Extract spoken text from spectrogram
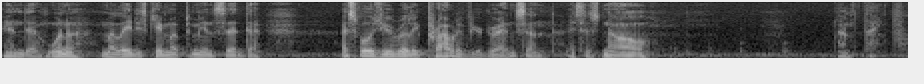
and uh, one of my ladies came up to me and said, uh, I suppose you're really proud of your grandson. I says, No. I'm thankful.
